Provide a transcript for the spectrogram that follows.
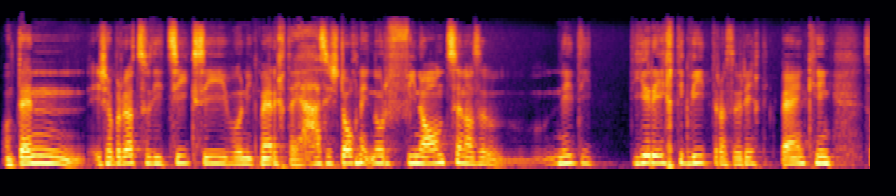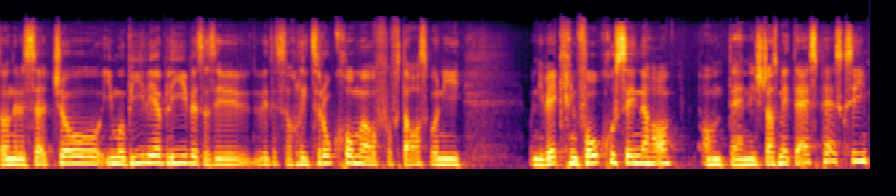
Und dann war aber gerade so die Zeit, gewesen, wo ich gemerkt habe, ja, es ist doch nicht nur Finanzen, also nicht in die Richtung weiter, also Richtung Banking, sondern es sollte schon Immobilien bleiben, dass ich wieder so ein bisschen zurückkomme auf, auf das, was ich, was ich wirklich im Fokus habe. Und dann war das mit der SPS. Gewesen.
